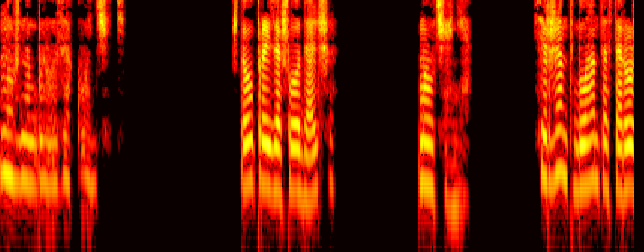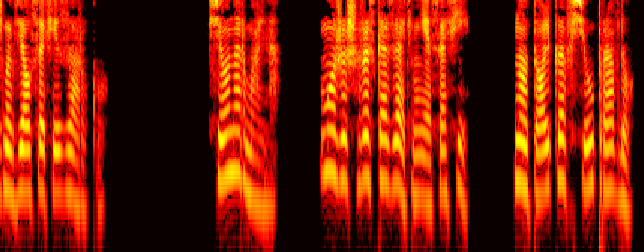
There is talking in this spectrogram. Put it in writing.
Нужно было закончить. Что произошло дальше? Молчание. Сержант Блант осторожно взял Софи за руку. «Все нормально. Можешь рассказать мне, Софи, но только всю правду,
